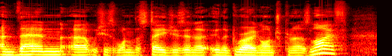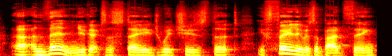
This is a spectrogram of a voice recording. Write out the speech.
And then, uh, which is one of the stages in a, in a growing entrepreneur's life, Uh, and then you get to the stage which is that if failure is a bad thing,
